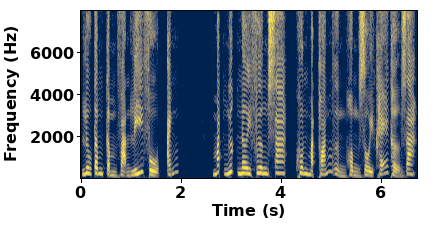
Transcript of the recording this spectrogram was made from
Lưu tâm cầm vạn lý phù ánh. Mắt ngước nơi phương xa. Khuôn mặt thoáng ửng hồng rồi khẽ thở ra.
